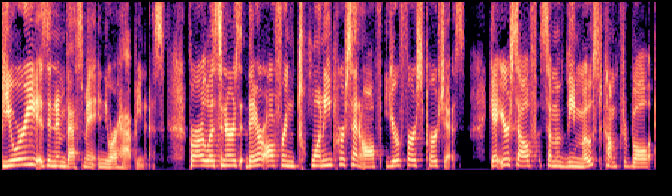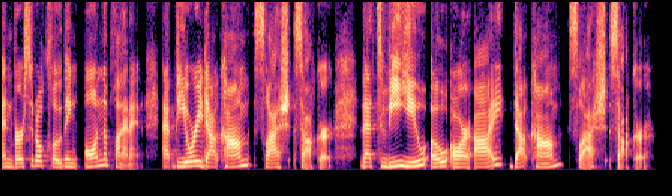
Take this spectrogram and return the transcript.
Vuori is an investment in your happiness. For our listeners, they are offering 20% off your first purchase. Get yourself some of the most comfortable and versatile clothing on the planet at vuori.com slash soccer. That's V-U-O-R-I dot com slash soccer.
